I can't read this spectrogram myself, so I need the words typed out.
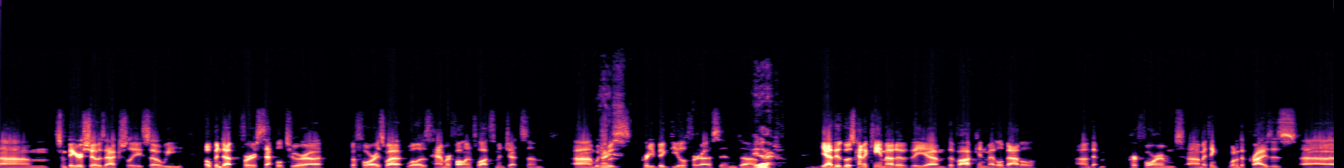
um, some bigger shows actually. So we opened up for Sepultura before, as well, well as Hammerfall and Flotsam and Jetsam, um, which Nice. was pretty big deal for us. And um, yeah. yeah, th- those kind of came out of the um, the Wacken metal battle um, that performed. Um, I think one of the prizes uh,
